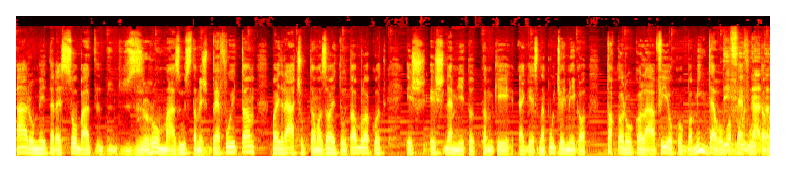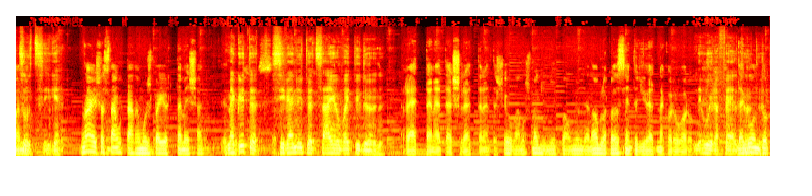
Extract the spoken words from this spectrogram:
három méteres szobát z- rommá zúztam, és befújtam, majd rácsuktam az ajtót, ablakot, és, és nem nyitottam ki egész nap, úgyhogy még a takarók alá, fiókokba, mindenhova befújtam. a cucc, igen. Na és aztán utána most bejöttem, és hát Megütött? Szíven ütött szájon vagy tüdőn? Rettenetes, rettenetes. Jó, már most megint nyitva van minden ablak, az azt jelenti, hogy jöhetnek a rovarok. De újra De, feltöltött. gondol,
